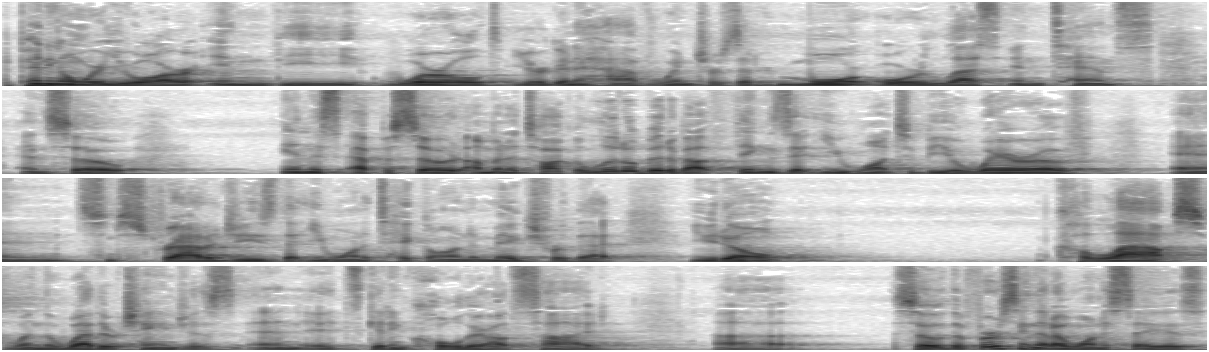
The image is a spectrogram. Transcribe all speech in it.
depending on where you are in the world, you're going to have winters that are more or less intense. And so, in this episode, I'm going to talk a little bit about things that you want to be aware of and some strategies that you want to take on to make sure that you don't collapse when the weather changes and it's getting colder outside. Uh, so, the first thing that I want to say is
